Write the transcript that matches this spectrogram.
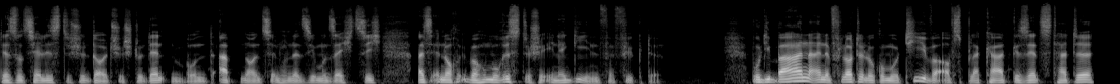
der Sozialistische Deutsche Studentenbund, ab 1967, als er noch über humoristische Energien verfügte. Wo die Bahn eine flotte Lokomotive aufs Plakat gesetzt hatte,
